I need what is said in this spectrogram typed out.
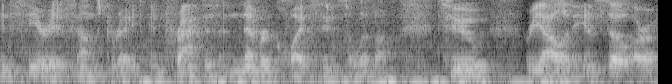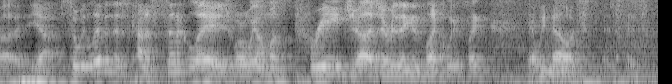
in theory, it sounds great. In practice, it never quite seems to live up to reality. And so, uh, yeah, so we live in this kind of cynical age where we almost prejudge everything. Is like it's like, yeah, we know it's it's it's,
